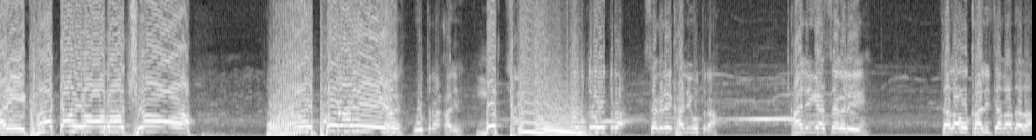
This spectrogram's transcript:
आणि घाटावला बादशाह. रायफल उतरा खाली. उतरा उतरा. सगळे खाली उतरा. खाली घ्या सगळे. चला हो खाली चला दादा.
